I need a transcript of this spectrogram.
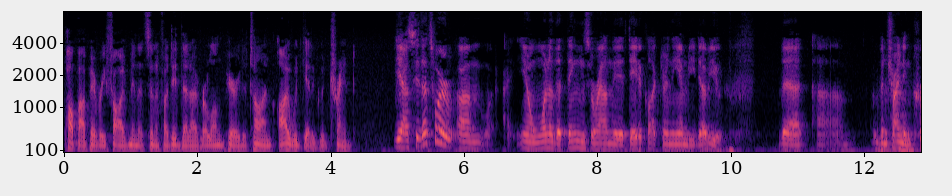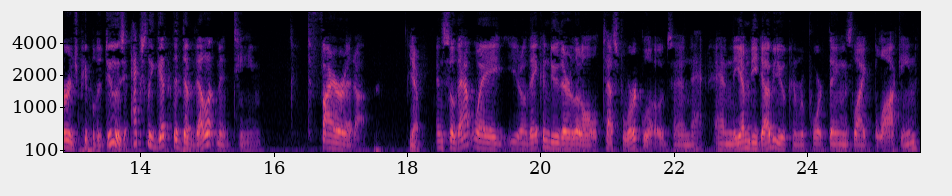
pop up every five minutes. And if I did that over a long period of time, I would get a good trend. Yeah, see, that's where, um, you know, one of the things around the data collector and the MDW that um, I've been trying to encourage people to do is actually get the development team to fire it up. Yep. And so that way, you know, they can do their little test workloads and, and the MDW can report things like blocking.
